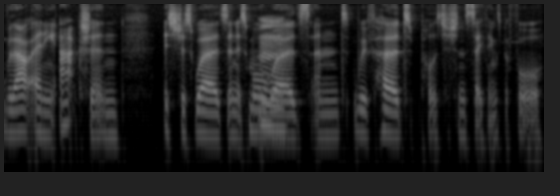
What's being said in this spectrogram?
without any action, it's just words and it's more words. And we've heard politicians say things before.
